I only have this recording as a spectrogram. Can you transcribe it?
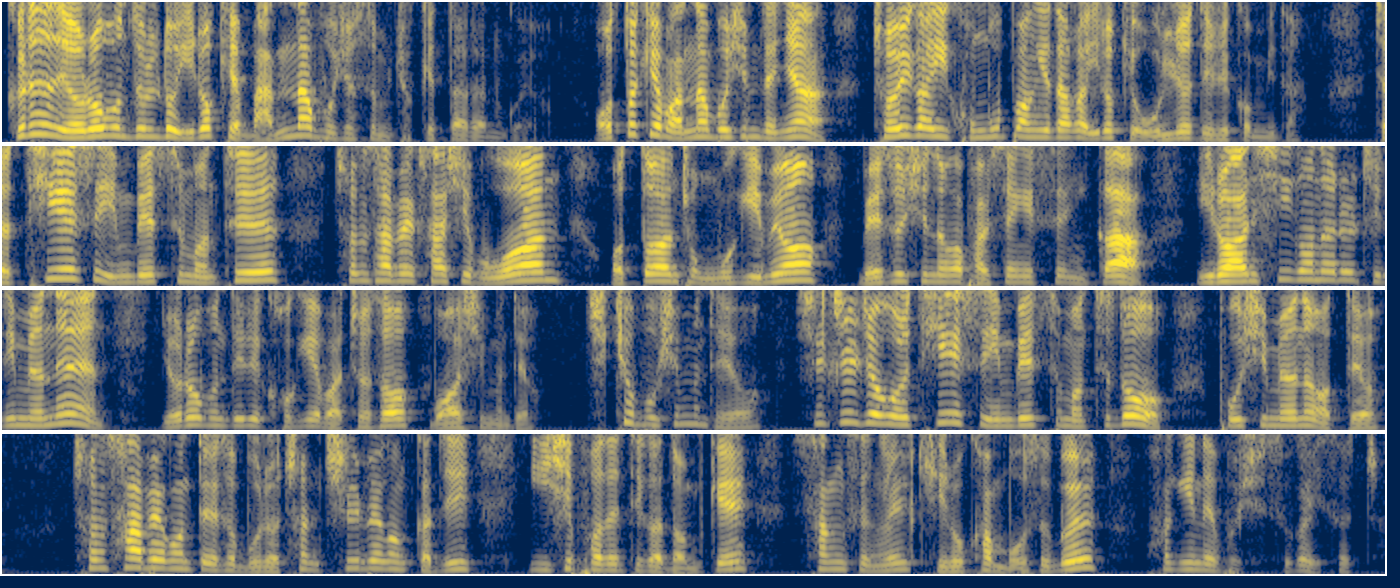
그래서 여러분들도 이렇게 만나 보셨으면 좋겠다라는 거예요. 어떻게 만나 보시면 되냐? 저희가 이 공부방에다가 이렇게 올려 드릴 겁니다. 자, TS 인베스트먼트 1445원 어떠한 종목이며 매수 신호가 발생했으니까 이러한 시그널을 드리면은 여러분들이 거기에 맞춰서 뭐 하시면 돼요? 지켜보시면 돼요. 실질적으로 TS 인베스트먼트도 보시면은 어때요? 1,400원대에서 무려 1,700원까지 20%가 넘게 상승을 기록한 모습을 확인해 보실 수가 있었죠.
